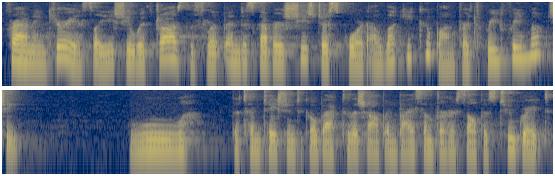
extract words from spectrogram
Frowning curiously, she withdraws the slip and discovers she's just scored a lucky coupon for three free mochi. Ooh, the temptation to go back to the shop and buy some for herself is too great,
